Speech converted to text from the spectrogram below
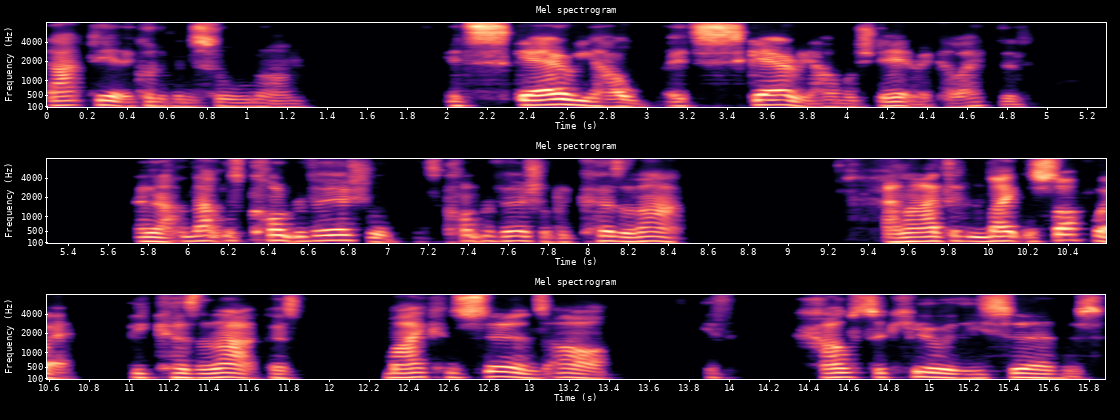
That data could have been sold on. It's scary how it's scary how much data it collected. And that, that was controversial. It's controversial because of that. And I didn't like the software because of that, because my concerns are is how secure are these servers?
